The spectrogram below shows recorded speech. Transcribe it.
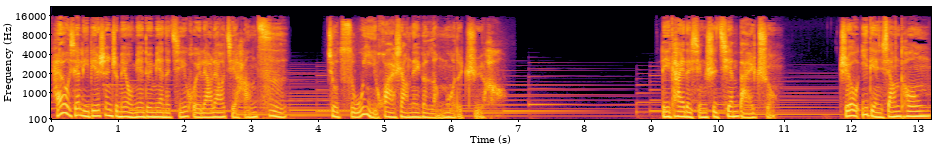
还有些离别，甚至没有面对面的机会，寥寥几行字，就足以画上那个冷漠的句号。离开的形式千百种，只有一点相通：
